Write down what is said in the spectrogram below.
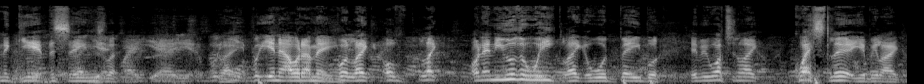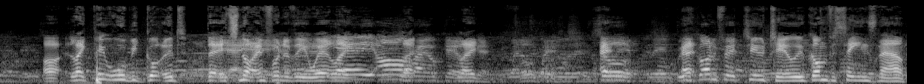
negate the scenes. like, Yeah yeah. But, Right. you, but you know what I mean. But like, on, like on any other week, like it would be. But if you're watching like Quest later, you'd be like, uh, like people will be gutted that it's not in front of the away. Like, yeah, yeah, oh, like, right, okay, like, okay. So uh, we've gone for two two. We've gone for scenes now.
